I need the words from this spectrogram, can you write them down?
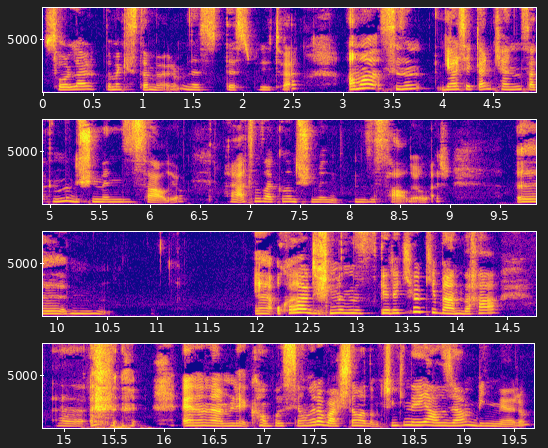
sorular demek istemiyorum. Ne de spiritüel. Ama sizin gerçekten kendiniz hakkında düşünmenizi sağlıyor. Hayatınız hakkında düşünmenizi sağlıyorlar. Ee, yani o kadar düşünmeniz gerekiyor ki ben daha e, en önemli kompozisyonlara başlamadım. Çünkü ne yazacağımı bilmiyorum.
